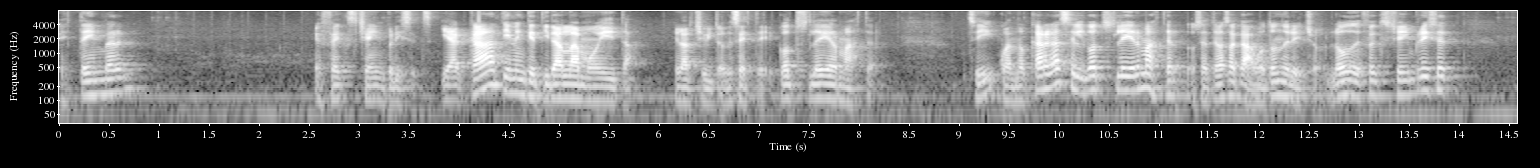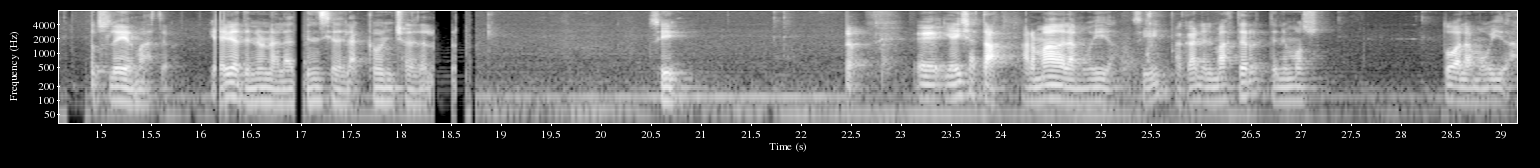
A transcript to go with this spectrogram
Steinberg, FX Chain Presets. Y acá tienen que tirar la modita, el archivito, que es este, Godslayer Master. ¿Sí? Cuando cargas el Godslayer Master, o sea, te vas acá, botón derecho, Load FX Chain Preset, Godslayer Master. Y ahí voy a tener una latencia de la concha de la luna. ¿Sí? Eh, y ahí ya está, armada la movida. ¿sí? Acá en el máster tenemos toda la movida.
